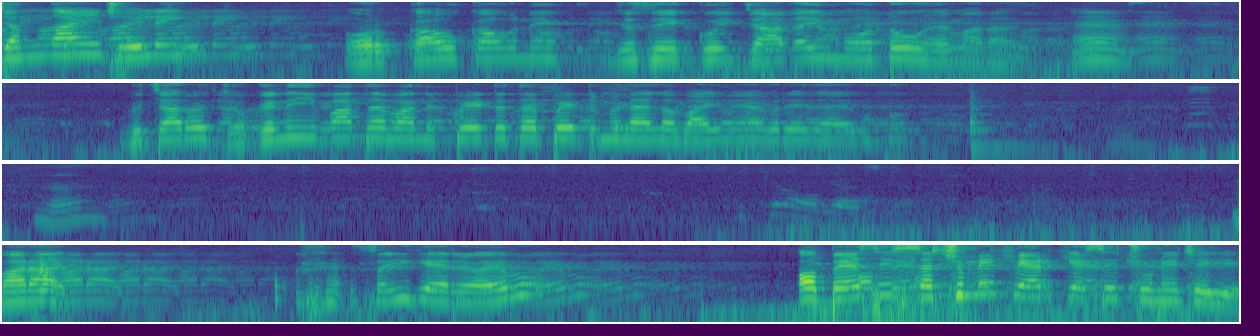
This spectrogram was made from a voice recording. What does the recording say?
जंगाएँ छोले और काऊ काऊ ने जैसे कोई ज़्यादा ही मोटो है महाराज। बेचारो झुक नहीं पाते माने पेट तो पेट मिला लो भाई में एवरेज आएगा महाराज सही कह रहे हो है वो? और वैसे सच में पैर कैसे छूने चाहिए?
